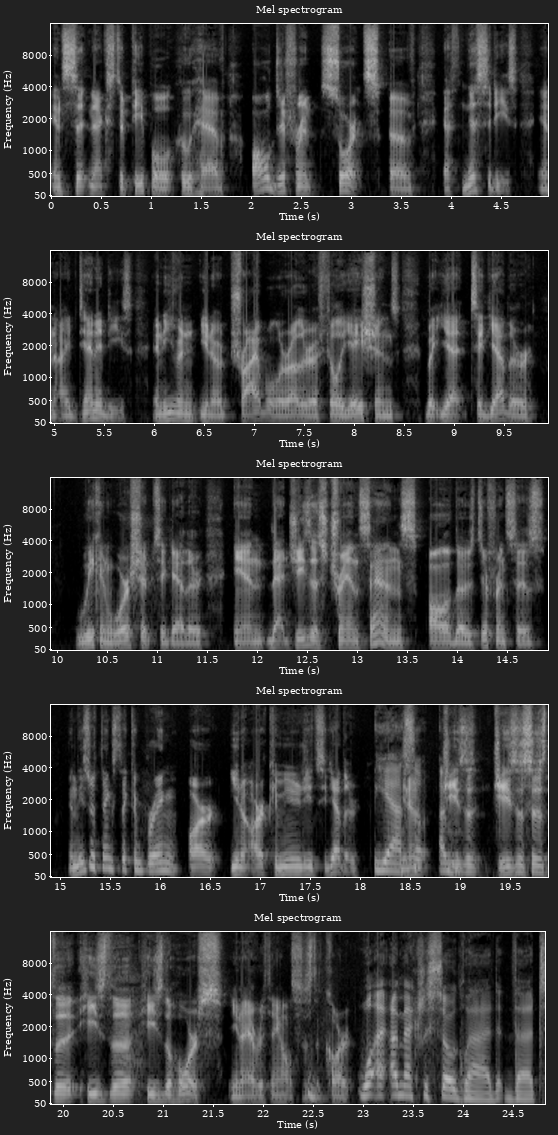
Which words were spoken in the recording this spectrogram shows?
and sit next to people who have all different sorts of ethnicities and identities and even you know tribal or other affiliations but yet together we can worship together and that jesus transcends all of those differences and these are things that can bring our you know our community together. Yeah you know, so jesus jesus is the he's the he's the horse. You know everything else is the cart. Well I, i'm actually so glad that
